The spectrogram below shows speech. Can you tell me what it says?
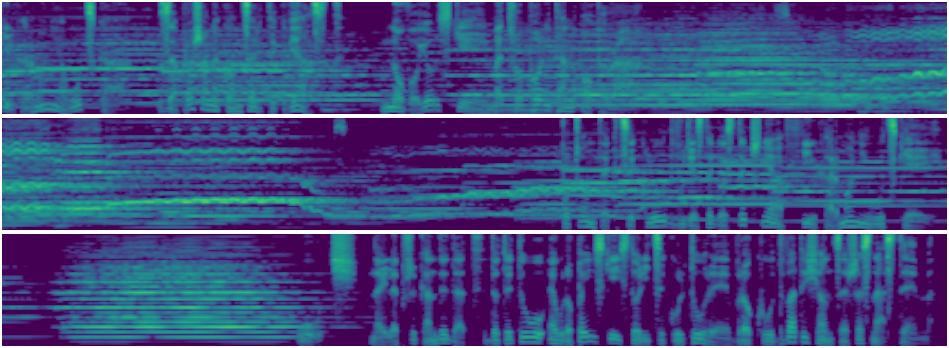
Filharmonia Łódzka zaprasza na koncerty gwiazd nowojorskiej Metropolitan Opera. Początek cyklu 20 stycznia w Filharmonii Łódzkiej. Łódź. Najlepszy kandydat do tytułu Europejskiej Stolicy Kultury w roku 2016.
